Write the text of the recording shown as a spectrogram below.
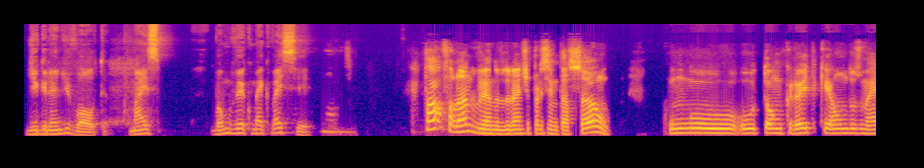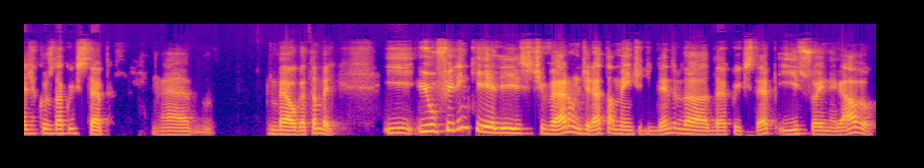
de grande volta. Mas vamos ver como é que vai ser. Estava falando, Leandro, durante a apresentação, com o, o Tom Kreut, que é um dos médicos da Quickstep, é, belga também. E, e, o feeling que eles tiveram diretamente de dentro da, da Quickstep, e isso é inegável,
